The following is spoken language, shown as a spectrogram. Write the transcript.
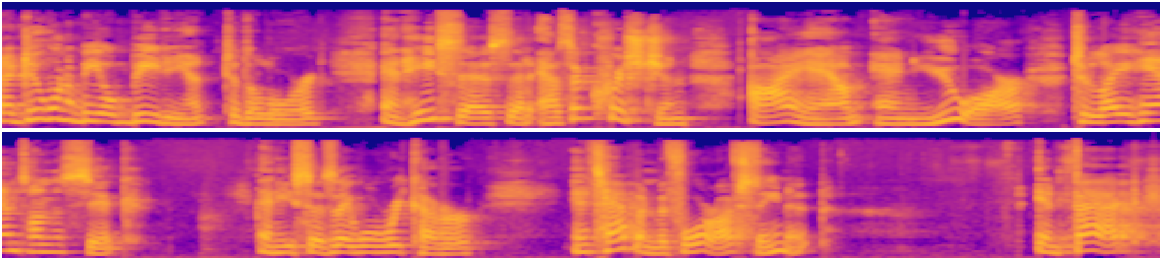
But I do want to be obedient to the Lord. And He says that as a Christian, I am and you are to lay hands on the sick. And He says they will recover. It's happened before. I've seen it. In fact,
